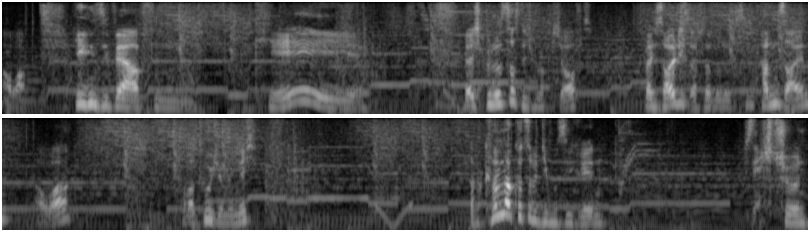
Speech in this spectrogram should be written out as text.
Aua. Gegen sie werfen. Okay. Ja, ich benutze das nicht wirklich oft. Vielleicht sollte ich es öfter benutzen. Kann sein. Aua. Aber tue ich irgendwie nicht. Aber können wir mal kurz über die Musik reden? Die ist echt schön.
